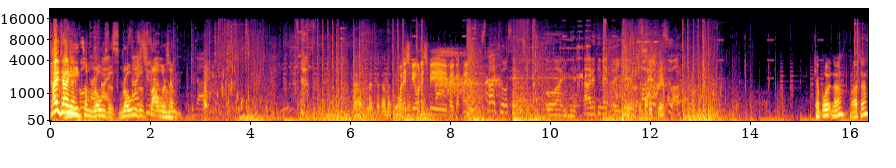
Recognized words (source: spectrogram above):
Teil. We need some roses. Roses, flowers, and... One HP, one HP, Viper, nice. Ich hab Ult, ne? Warte.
